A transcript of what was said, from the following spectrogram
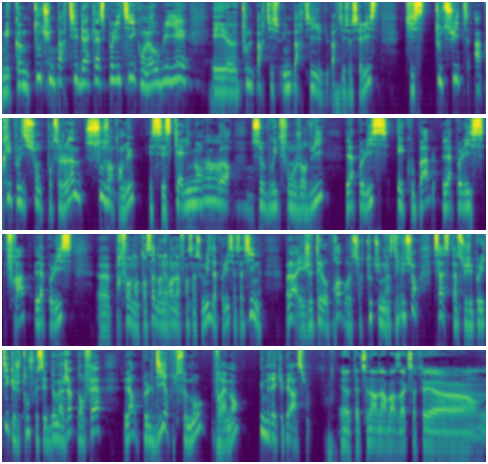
Mais comme toute une partie de la classe politique, on l'a oublié, et euh, tout le parti, une partie du Parti socialiste, qui tout de suite a pris position pour ce jeune homme, sous-entendu, et c'est ce qui alimente encore ce bruit de fond aujourd'hui, la police est coupable, la police frappe, la police, euh, parfois on entend ça dans les rangs de la France insoumise, la police assassine. Voilà, et jeter l'opprobre sur toute une institution. Ça, c'est un sujet politique et je trouve que c'est dommageable d'en faire, là on peut le dire, ce mot, vraiment, une récupération. Euh, Tatiana Renard-Barzac, ça fait euh,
